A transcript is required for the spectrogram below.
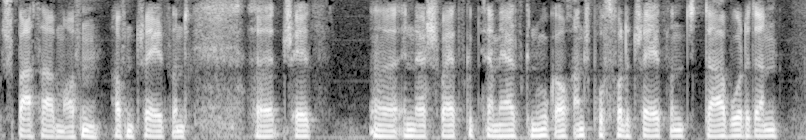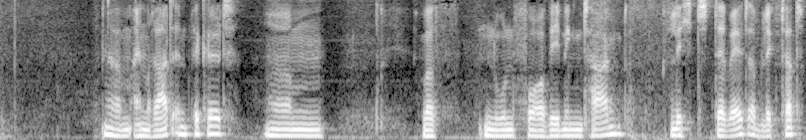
Spaß haben auf den, auf den Trails. Und äh, Trails äh, in der Schweiz gibt es ja mehr als genug, auch anspruchsvolle Trails. Und da wurde dann ähm, ein Rad entwickelt, ähm, was nun vor wenigen Tagen das Licht der Welt erblickt hat,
